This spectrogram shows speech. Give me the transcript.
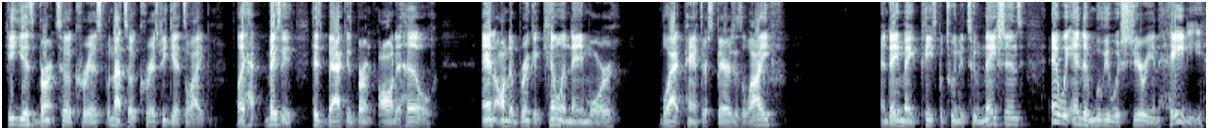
He gets burnt to a crisp, but not to a crisp. He gets like like basically his back is burnt all to hell. And on the brink of killing Namor, Black Panther spares his life. And they make peace between the two nations. And we end the movie with Shuri in Haiti.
